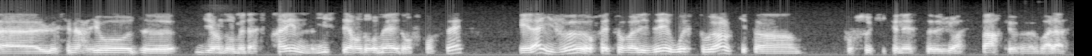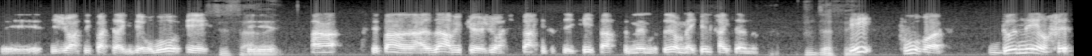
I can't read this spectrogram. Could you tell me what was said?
euh, le scénario de The Andromeda Strain, le mystère Andromède en français. Et là, il veut en fait réaliser Westworld, qui est un, pour ceux qui connaissent Jurassic Park, euh, voilà, c'est Jurassic Park avec des robots, et c'est ouais. pas- pas un hasard vu que Jurassic Park est aussi écrit par ce même auteur, Michael Crichton. tout à fait Et pour euh, donner en fait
